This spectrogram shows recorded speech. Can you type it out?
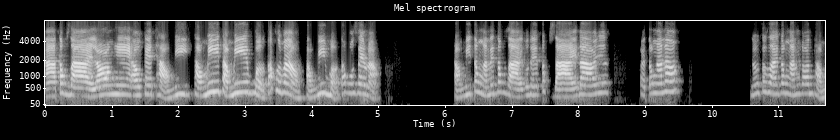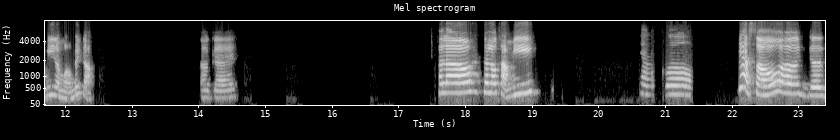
À tóc dài, long hair. Ok, Thảo My, Thảo My, Thảo My mở tóc xem nào. Thảo My mở tóc cô xem nào. Thảo My tóc ngắn hay tóc dài? Cô thấy tóc dài sao chứ? Phải tóc ngắn không? Nếu tóc dài tóc ngắn con Thảo My là mở mic à? Ok. Hello, hello Thảo My. Chào cô. Yeah, so uh, the,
